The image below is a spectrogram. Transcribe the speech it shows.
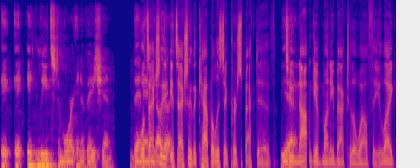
it, it, it leads to more innovation than Well, it's actually other. it's actually the capitalistic perspective Yeah. to not give money back to the wealthy. Like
